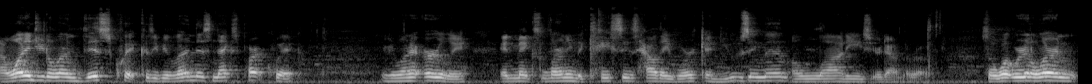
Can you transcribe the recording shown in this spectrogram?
I wanted you to learn this quick because if you learn this next part quick, if you learn it early, it makes learning the cases, how they work, and using them a lot easier down the road. So what we're going to learn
